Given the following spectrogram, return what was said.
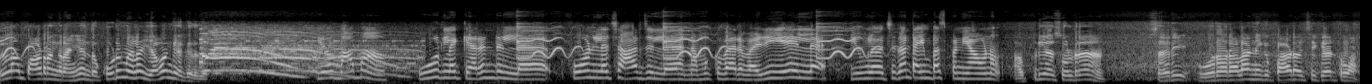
எல்லாம் பாடுறேங்கிறாங்க. இந்த கொடுமை எல்லாம் எவன் கேக்குறது? ஐயோ மாமா. ஊர்ல கரண்ட் இல்ல போன்ல சார்ஜ் இல்ல நமக்கு வேற வழியே இல்ல. இவங்கள வச்சுதான் டைம் பாஸ் பண்ணி ஆகணும். அப்படியா சொல்றேன்? சரி ஒரு ஒரு ஆளா இன்னைக்கு பாட வச்சு கேட்டுருவோம்.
